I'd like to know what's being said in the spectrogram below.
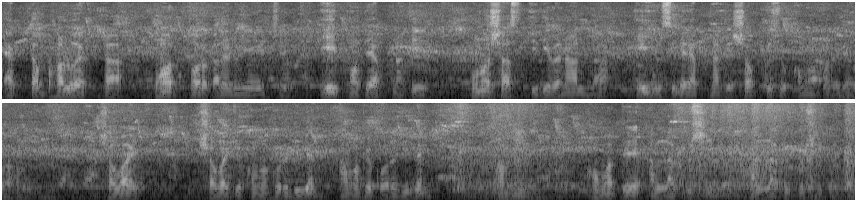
একটা ভালো একটা পথ পরকালে রয়ে গেছে। এই পথে আপনাকে কোনো শাস্তি দেবে না আল্লাহ। এই উসিলায় আপনাকে সব কিছু ক্ষমা করে দেওয়া হবে। সবাই, সবাইকে ক্ষমা করে দিবেন, আমাকে করে দিবেন। আমি ক্ষমাতে আল্লাহ খুশি, আল্লাহকে খুশি করবেন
